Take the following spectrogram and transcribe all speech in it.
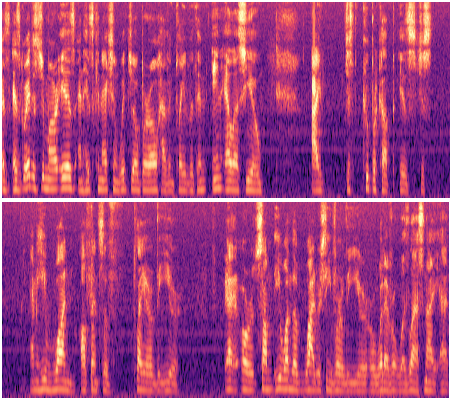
as, as great as Ja'Marr is and his connection with Joe Burrow, having played with him in LSU, I just Cooper Kupp is just. I mean, he won Offensive Player of the Year, uh, or some. He won the Wide Receiver of the Year, or whatever it was last night at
